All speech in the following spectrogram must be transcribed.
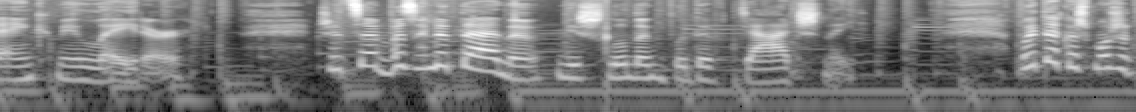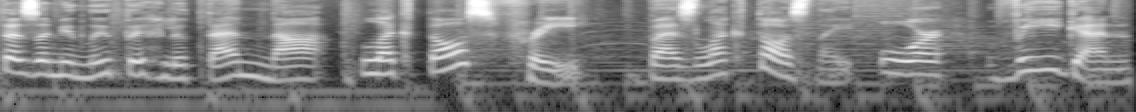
thank me later. Чи це без глютену? Мій шлунок буде вдячний. Ви також можете замінити глютен на lactose free безлактозний, or vegan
